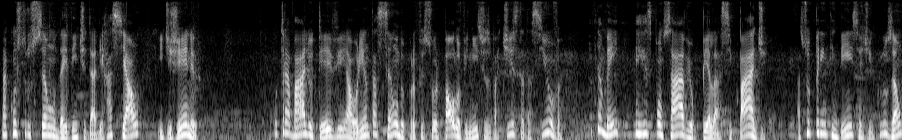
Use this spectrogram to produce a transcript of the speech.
na construção da identidade racial e de gênero. O trabalho teve a orientação do professor Paulo Vinícius Batista da Silva, que também é responsável pela CIPAD, a Superintendência de Inclusão,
